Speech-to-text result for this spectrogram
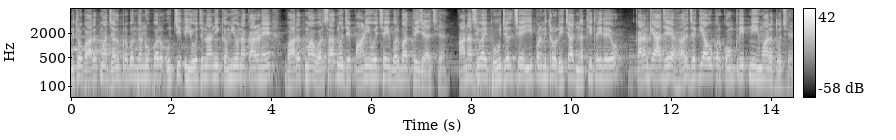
મિત્રો, ભારતમાં જલ પ્રબંધન ઉપર ઉચિત યોજનાની કમીઓના કારણે ભારતમાં વરસાદનું જે પાણી હોય છે એ બરબાદ થઈ જાય છે. આના સિવાય ભૂજલ છે એ પણ મિત્રો રિચાર્જ નથી થઈ રહ્યો, કારણ કે આજે હર જગ્યા ઉપર કોન્ક્રીટની ઇમારતો છે,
